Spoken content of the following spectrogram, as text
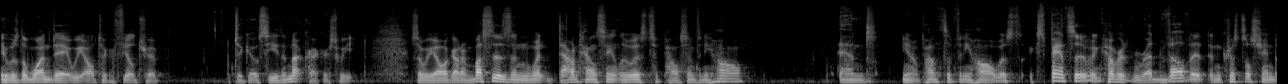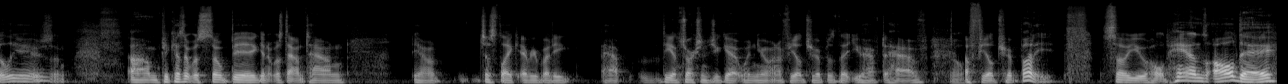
it was the one day we all took a field trip to go see the Nutcracker Suite. So we all got on buses and went downtown St. Louis to Powell Symphony Hall. And, you know, Powell Symphony Hall was expansive and covered in red velvet and crystal chandeliers. And um, because it was so big and it was downtown, you know, just like everybody, the instructions you get when you're on a field trip is that you have to have a field trip buddy. So you hold hands all day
